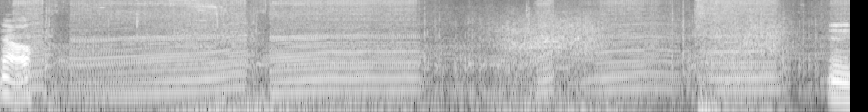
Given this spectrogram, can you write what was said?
No. Hmm.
